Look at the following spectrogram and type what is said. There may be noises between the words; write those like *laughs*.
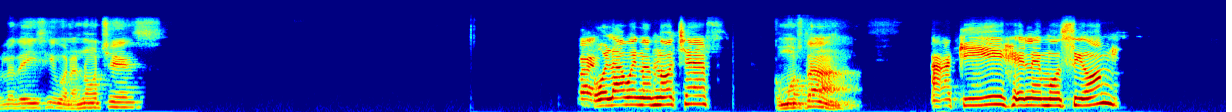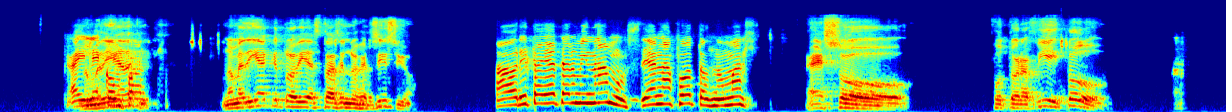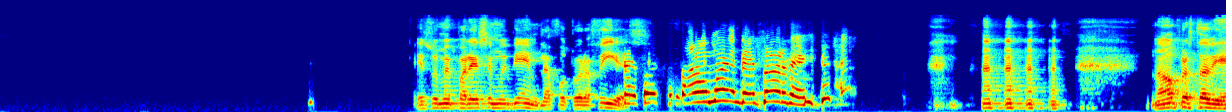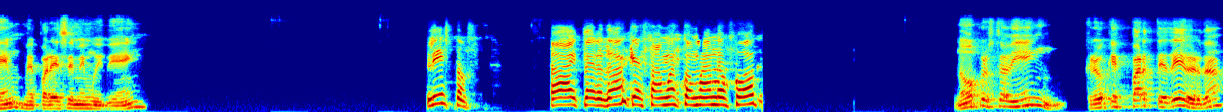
Hola Daisy, buenas noches. Hola, buenas noches. ¿Cómo está? Aquí en la emoción. Ahí No le me diga, comparto. no me diga que todavía está haciendo ejercicio. Ahorita ya terminamos, ya en las fotos nomás. Eso, fotografía y todo. Eso me parece muy bien, las fotografías. Estábamos en desorden. *laughs* No, pero está bien, me parece a mí muy bien. Listo. Ay, perdón que estamos tomando fotos. No, pero está bien. Creo que es parte de, ¿verdad?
